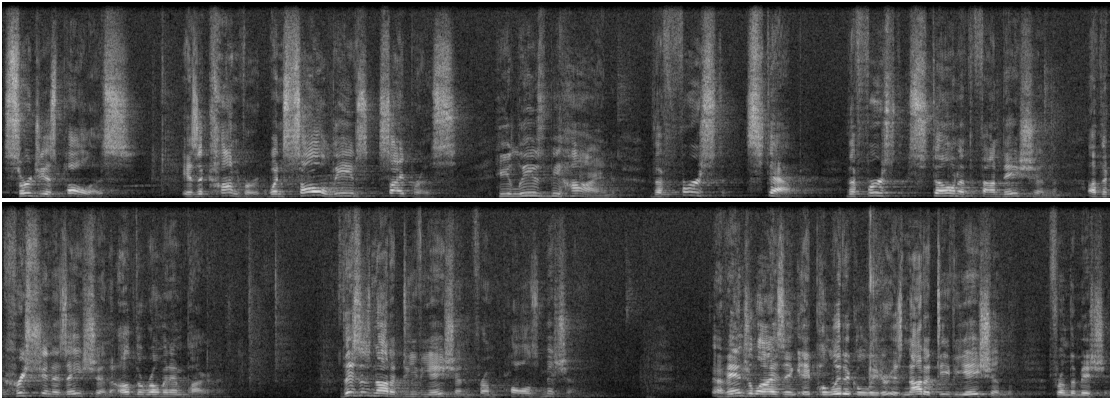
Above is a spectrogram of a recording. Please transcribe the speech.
Sergius Paulus, is a convert. When Saul leaves Cyprus, he leaves behind the first step, the first stone at the foundation of the Christianization of the Roman Empire. This is not a deviation from Paul's mission. Evangelizing a political leader is not a deviation from the mission.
